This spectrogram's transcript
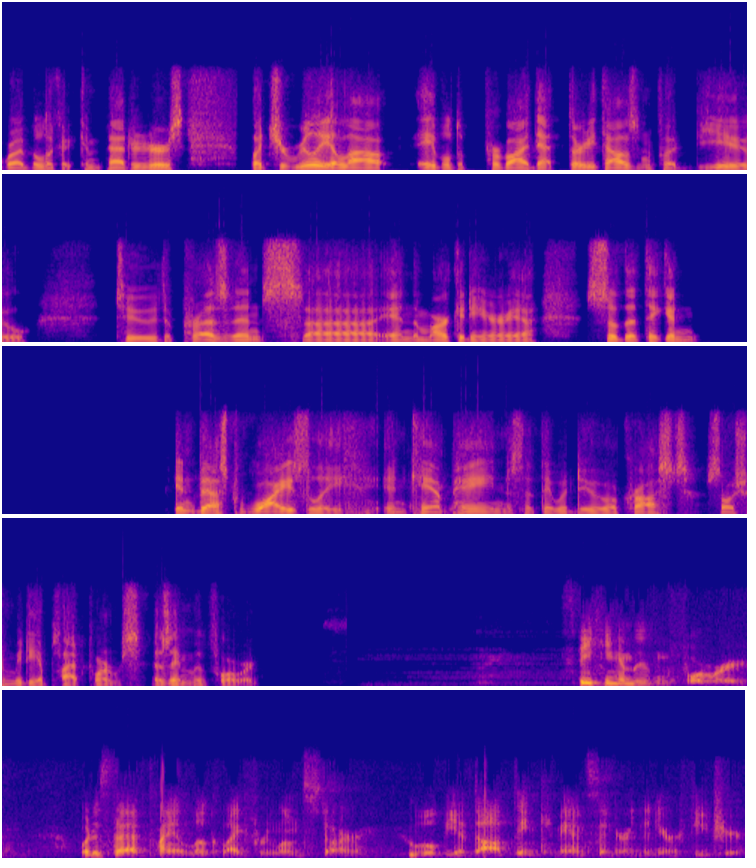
we're able to look at competitors, but you're really allow able to provide that 30,000 foot view to the presidents uh, and the marketing area so that they can invest wisely in campaigns that they would do across social media platforms as they move forward. Speaking of moving forward, what does that plan look like for Lone Star, who will be adopting Command Center in the near future?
